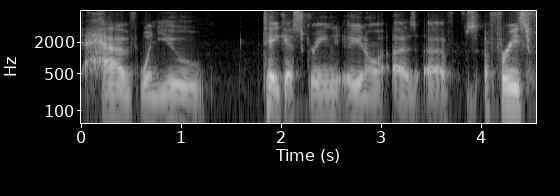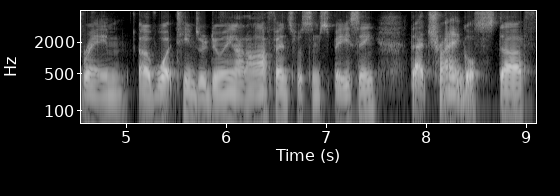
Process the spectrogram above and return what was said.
have when you take a screen, you know, a, a, a freeze frame of what teams are doing on offense with some spacing. That triangle stuff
